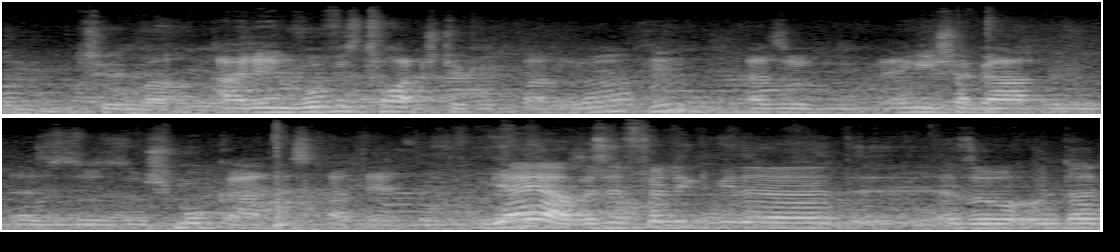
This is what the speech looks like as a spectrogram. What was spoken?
und schön machen. Aber der Entwurf ist Tortenstück gerade, oder? Hm? Also englischer Garten, also so, so ein Schmuckgarten ist gerade der Entwurf. Ja, ja, aber es ist ja völlig wieder, also und dann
